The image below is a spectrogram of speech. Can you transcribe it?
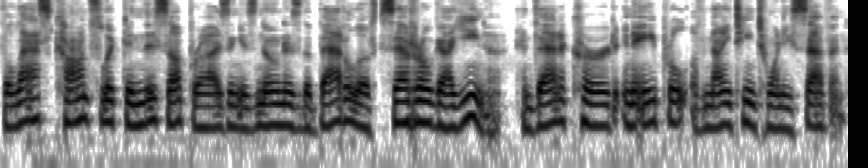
The last conflict in this uprising is known as the Battle of Cerro Gallina, and that occurred in April of 1927.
